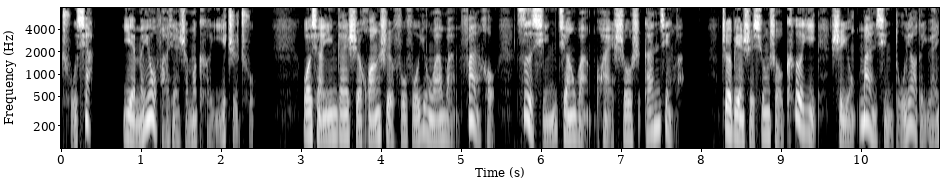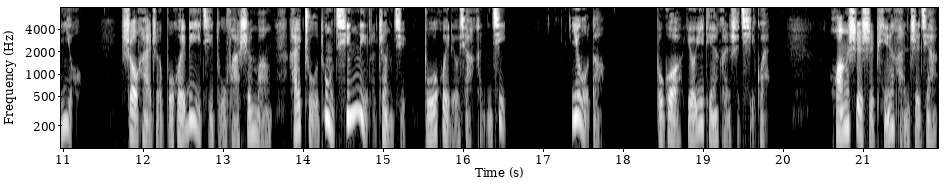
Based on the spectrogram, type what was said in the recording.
厨下，也没有发现什么可疑之处。我想应该是皇室夫妇用完晚饭后，自行将碗筷收拾干净了。”这便是凶手刻意使用慢性毒药的缘由。受害者不会立即毒发身亡，还主动清理了证据，不会留下痕迹。又道：“不过有一点很是奇怪，皇室是贫寒之家，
